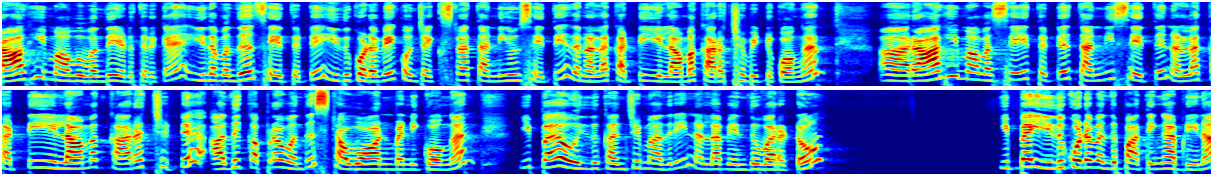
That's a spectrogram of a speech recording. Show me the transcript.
ராகி மாவு வந்து எடுத்திருக்கேன். இதை வந்து சேர்த்துட்டு இது கூடவே கொஞ்சம் எக்ஸ்ட்ரா தண்ணியும் சேர்த்து இதை நல்லா கட்டி இல்லாமல் கரைச்சி விட்டுக்கோங்க. ராகி மாவை சேர்த்துட்டு தண்ணி சேர்த்து நல்லா கட்டி இல்லாமல் கரைச்சிட்டு அதுக்கப்புறம் வந்து ஸ்டவ் ஆன் பண்ணிக்கோங்க. இப்போ இது கஞ்சி மாதிரி நல்லா வெந்து வரட்டும். இப்போ இது கூட வந்து பார்த்தீங்க அப்படின்னா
